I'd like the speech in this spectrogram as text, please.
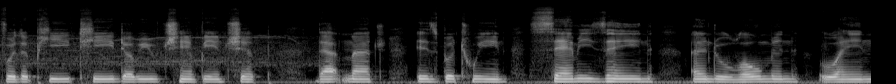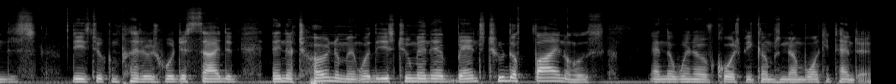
for the PTW Championship. That match is between Sami Zayn and Roman Reigns. These two competitors were decided in a tournament where these two men advanced to the finals. And the winner, of course, becomes number one contender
